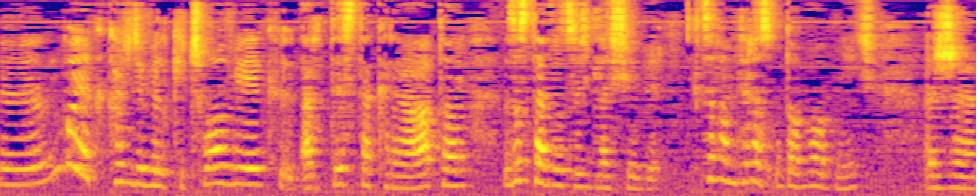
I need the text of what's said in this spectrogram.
y, bo jak każdy wielki człowiek, artysta, kreator, zostawił coś dla siebie. Chcę Wam teraz udowodnić, że y,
